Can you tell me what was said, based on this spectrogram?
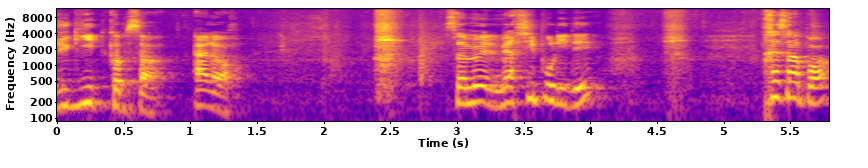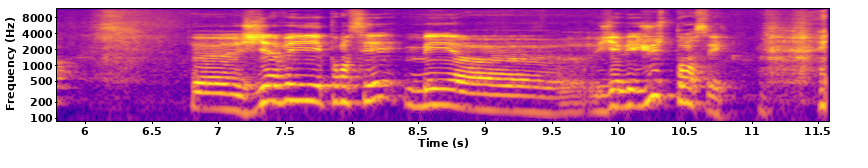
du guide comme ça. Alors, Samuel, merci pour l'idée. Très sympa. Euh, j'y avais pensé, mais euh, j'y avais juste pensé.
